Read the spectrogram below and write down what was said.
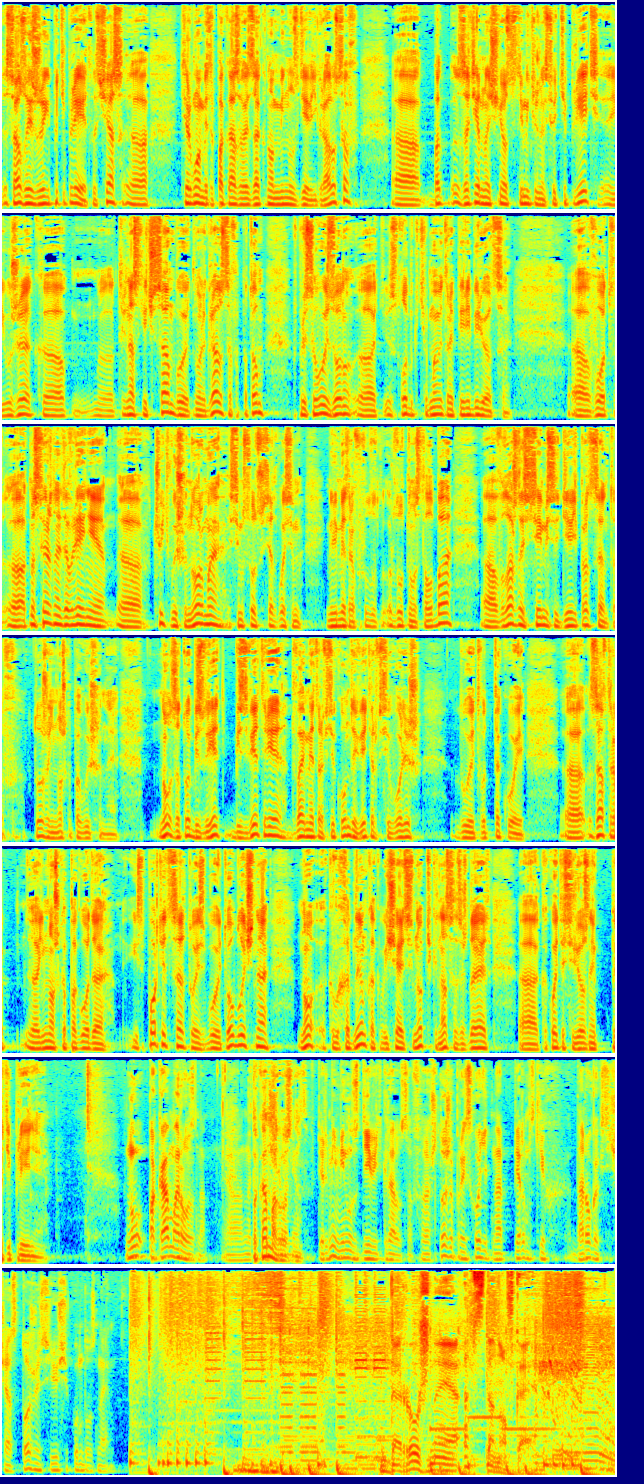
сразу же и потеплеет. Вот сейчас э, термометр показывает за окном минус 9 градусов, э, затем начнет стремительно все теплеть, и уже к э, 13 часам будет 0 градусов, а потом в плюсовую зону э, столбик термометра переберется. Э, Вот. э, Атмосферное давление э, чуть выше нормы, 768 миллиметров ртут- ртутного столба, влажность 79%, тоже немножко повышенная. Но зато безвет- безветрие 2 метра в секунду, ветер всего лишь дует вот такой. Завтра немножко погода испортится, то есть будет облачно, но к выходным, как обещают синоптики, нас ожидает какое-то серьезное потепление. Ну, пока морозно. э, на Пока морозно. момент. В Перми минус 9 градусов. Э, Что же происходит на пермских дорогах сейчас? Тоже сию секунду узнаем. Дорожная обстановка.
